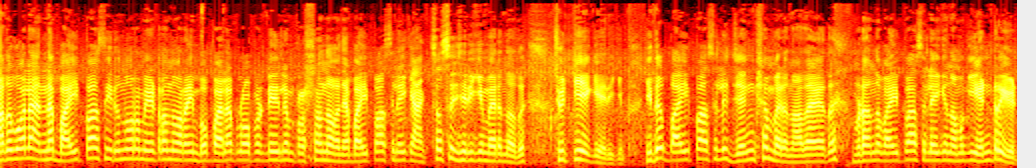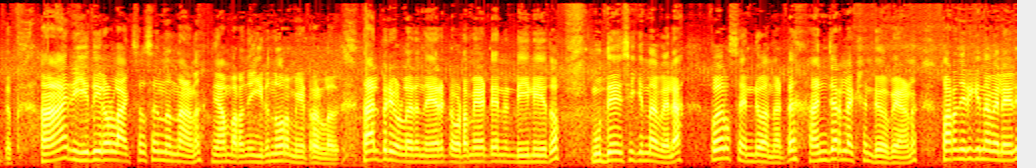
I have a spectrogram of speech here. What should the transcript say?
അതുപോലെ തന്നെ ബൈപ്പാസ് ഇരുന്നൂറ് മീറ്റർ എന്ന് പറയുമ്പോൾ പല പ്രോപ്പർട്ടിയിലും പ്രശ്നം എന്ന് പറഞ്ഞാൽ ബൈപ്പാസിലേക്ക് അക്സസ് ശരിക്കും വരുന്നത് ചുറ്റിയൊക്കെ ആയിരിക്കും. ഇത് ബൈപ്പാസിൽ ജംഗ്ഷൻ വരുന്ന അതായത് ഇവിടെ നിന്ന് ബൈപ്പാസിലേക്ക് നമുക്ക് എൻട്രി കിട്ടും. ആ രീതിയിലുള്ള അക്സസിൽ നിന്നാണ് ഞാൻ പറഞ്ഞ ഇരുന്നൂറ് മീറ്റർ ഉള്ളത്. താല്പര്യമുള്ളവർ നേരിട്ട് ഉടമയായിട്ട് തന്നെ ഡീൽ ചെയ്തോ. ഉദ്ദേശിക്കുന്ന വില പെർ സെന്റ് വന്നിട്ട് അഞ്ചര ലക്ഷം രൂപയാണ്. പറഞ്ഞിരിക്കുന്ന വിലയിൽ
